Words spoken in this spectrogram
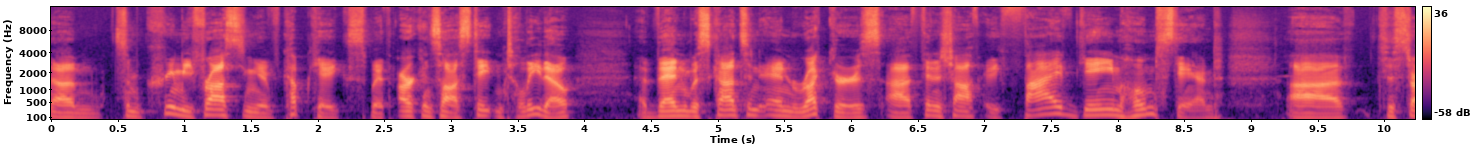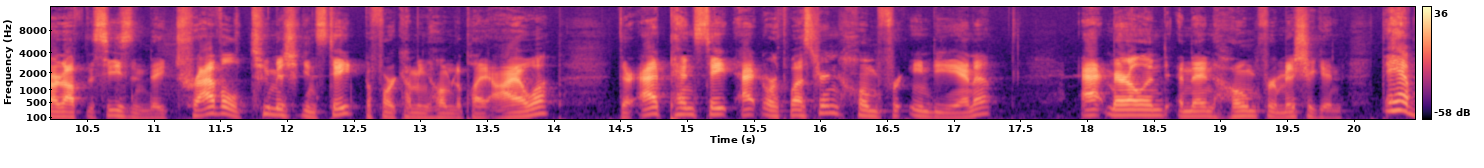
um, some creamy frosting of cupcakes with Arkansas State and Toledo. Then Wisconsin and Rutgers uh, finish off a five game homestand uh, to start off the season. They travel to Michigan State before coming home to play Iowa. They're at Penn State, at Northwestern, home for Indiana, at Maryland, and then home for Michigan. They have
